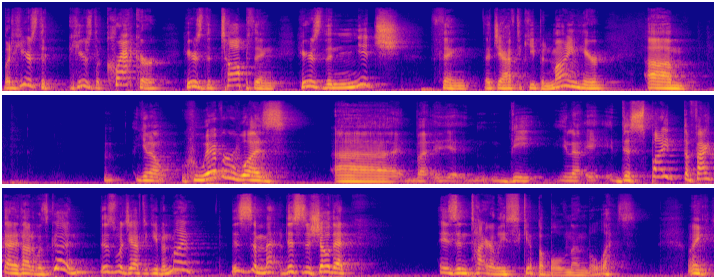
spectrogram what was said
but here's the here's the cracker, here's the top thing, here's the niche thing that you have to keep in mind here. Um, you know, whoever was uh, but uh, the you know, despite the fact that I thought it was good, this is what you have to keep in mind. This is a this is a show that is entirely skippable nonetheless. Like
